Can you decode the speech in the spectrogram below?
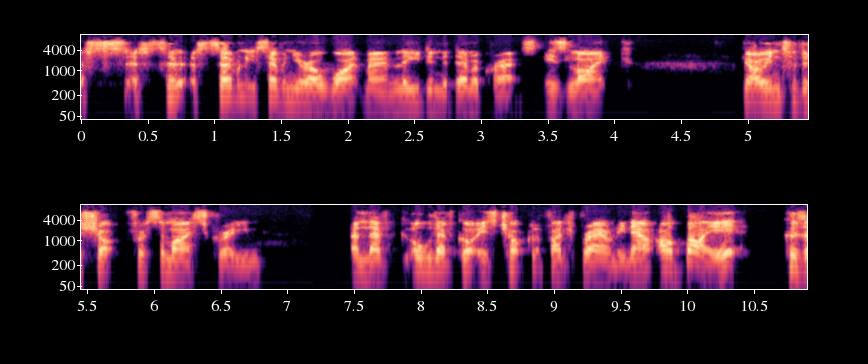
a 77 year old white man leading the Democrats is like going to the shop for some ice cream and they've all they've got is chocolate fudge brownie. Now I'll buy it because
